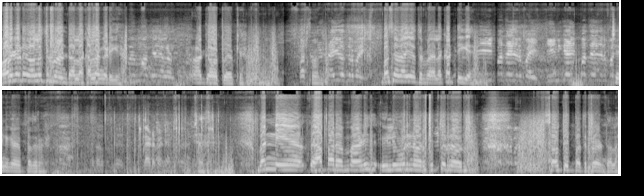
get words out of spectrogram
ಹೊರಗಡೆ ನಲ್ವತ್ತು ರೂಪಾಯಿ ಉಂಟು ಅಲ್ಲ ಕಲ್ಲಂಗಡಿಗೆ? ಓಕೆ ಓಕೆ ಓಕೆ. ಬಸಳೆ ಐವತ್ತು ರೂಪಾಯಿ. ಅಲ್ಲ ಕಟ್ಟಿಗೆ? ಚೀನಿಕಾಯಿ ಇಪ್ಪತ್ತು ರೂಪಾಯಿ. ಬನ್ನಿ ವ್ಯಾಪಾರ ಮಾಡಿ ಇಲ್ಲಿ ಊರಿನವರು ಪುತ್ತೂರಿನವರು. ಸೌತ್ ಇಪ್ಪತ್ತು ರೂಪಾಯಿ ಉಂಟಲ್ಲ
